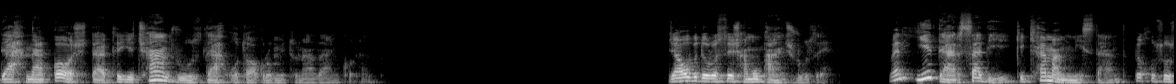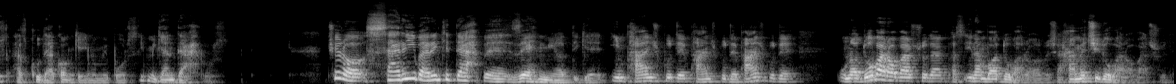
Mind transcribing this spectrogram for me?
ده نقاش در طی چند روز ده اتاق رو می‌تونن رنگ کنند. جواب درستش همون پنج روزه. ولی یه درصدی که کم هم نیستند به خصوص از کودکان که اینو می‌پرسی میگن ده روز. چرا؟ سریع برای اینکه ده به ذهن میاد دیگه. این پنج بوده پنج بوده پنج بوده. اونا دو برابر شدن پس اینم باید دو برابر بشه. همه چی دو برابر شده.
